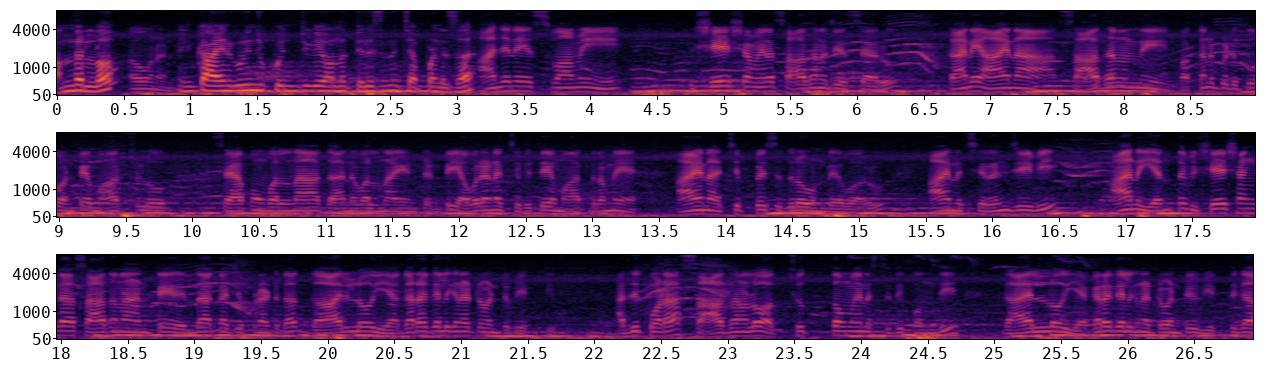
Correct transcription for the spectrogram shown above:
అందరిలో. అవునండి. ఇంకా ఆయన గురించి కొంచెం ఏమన్నా తెలిసింది చెప్పండి సార్. ఆంజనేయ స్వామి విశేషమైన సాధన చేశారు. కానీ ఆయన సాధనని పక్కన పెడుతూ అంటే మహర్షులు శాపం వలన దాని వలన ఏంటంటే ఎవరైనా చెబితే మాత్రమే ఆయన చెప్పే స్థితిలో ఉండేవారు. ఆయన చిరంజీవి ఆయన ఎంత విశేషంగా సాధన అంటే ఇందాక చెప్పినట్టుగా గాలిలో ఎగరగలిగినటువంటి వ్యక్తి. అది కూడా సాధనలో అత్యుత్తమైన స్థితి పొంది గాయల్లో ఎగరగలిగినటువంటి వ్యక్తిగా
